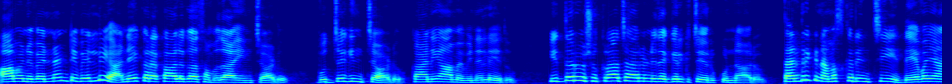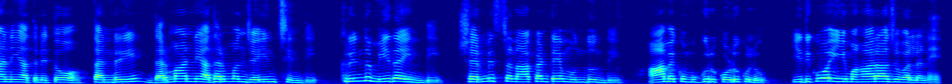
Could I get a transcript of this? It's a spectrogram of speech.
ఆమెను వెన్నంటి వెళ్ళి అనేక రకాలుగా సముదాయించాడు. బుజ్జగించాడు కానీ ఆమె వినలేదు. ఇద్దరూ శుక్రాచార్యుని దగ్గరికి చేరుకున్నారు. తండ్రికి నమస్కరించి దేవయాని అతనితో తండ్రి ధర్మాన్ని అధర్మం జయించింది. క్రిందు మీదయింది శర్మిష్ట నాకంటే ముందుంది. ఆమెకు ముగ్గురు కొడుకులు. ఇదిగో ఈ మహారాజు వల్లనే.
